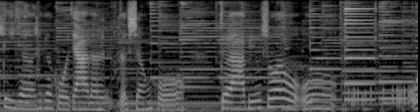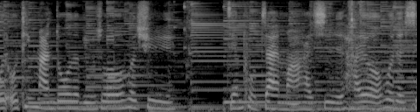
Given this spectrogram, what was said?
地的那个国家的的生活。对啊，比如说我我我我听蛮多的，比如说会去。柬埔寨吗？还是还有，或者是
